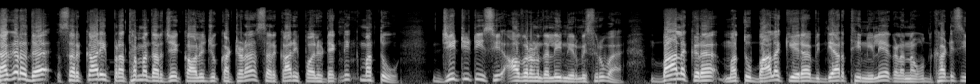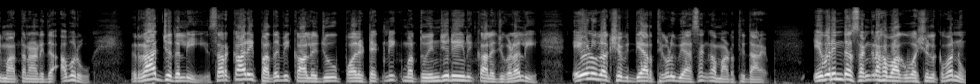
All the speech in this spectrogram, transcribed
ನಗರದ ಸರ್ಕಾರಿ ಪ್ರಥಮ ದರ್ಜೆ ಕಾಲೇಜು ಕಟ್ಟಡ, ಸರ್ಕಾರಿ ಪಾಲಿಟೆಕ್ನಿಕ್ ಮತ್ತು ಜಿಟಿಟಿಸಿ ಆವರಣದಲ್ಲಿ ನಿರ್ಮಿಸಿರುವ ಬಾಲಕರ ಮತ್ತು ಬಾಲಕಿಯರ ವಿದ್ಯಾರ್ಥಿ ನಿಲಯಗಳನ್ನು ಉದ್ಘಾಟಿಸಿ ಮಾತನಾಡಿದ ಅವರು, ರಾಜ್ಯದಲ್ಲಿ ಸರ್ಕಾರಿ ಪದವಿ ಕಾಲೇಜು, ಪಾಲಿಟೆಕ್ನಿಕ್ ಮತ್ತು ಇಂಜಿನಿಯರಿಂಗ್ ಕಾಲೇಜುಗಳಲ್ಲಿ ಏಳು ಲಕ್ಷ ವಿದ್ಯಾರ್ಥಿಗಳು ವ್ಯಾಸಂಗ ಮಾಡುತ್ತಿದ್ದಾರೆ. ಇವರಿಂದ ಸಂಗ್ರಹವಾಗುವ ಶುಲ್ಕವನ್ನು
